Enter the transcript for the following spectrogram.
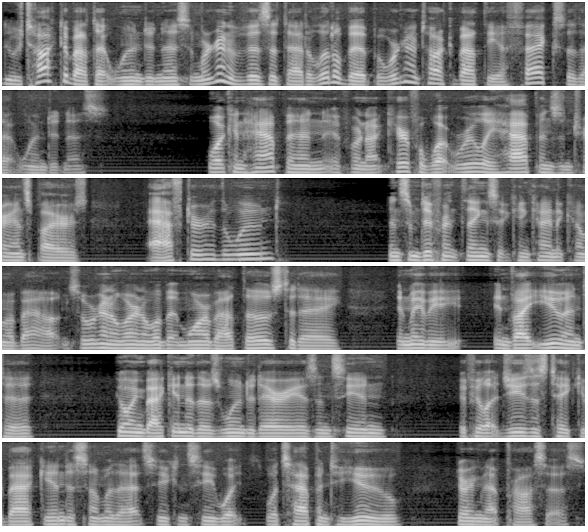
we talked about that woundedness, and we're going to visit that a little bit, but we're going to talk about the effects of that woundedness what can happen if we're not careful, what really happens and transpires after the wound, and some different things that can kind of come about. And so we're going to learn a little bit more about those today and maybe invite you into going back into those wounded areas and seeing if you let Jesus take you back into some of that so you can see what, what's happened to you during that process.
